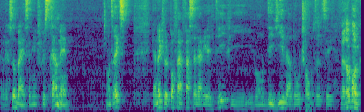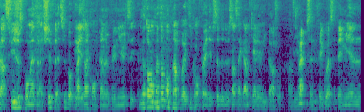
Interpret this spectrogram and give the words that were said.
après ça, ben, ça devient frustrant, mais on dirait qu'il y en a qui veulent pas faire face à la réalité, puis ils vont dévier vers d'autres choses. là, tu. Mettons qu'on le quantifie juste pour mettre un chiffre là-dessus pour que Ouais. les gens comprennent un peu mieux. tu. Mettons, mettons qu'on prend pour acquis qu'on fait un déficit de 250 calories par jour environ. Ouais. Ça nous fait quoi? Ça fait 1000,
